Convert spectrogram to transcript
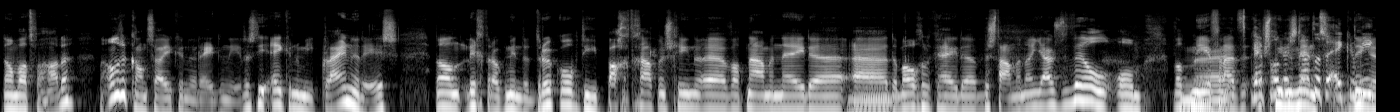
dan wat we hadden. Aan de andere kant zou je kunnen redeneren. Als die economie kleiner is, dan ligt er ook minder druk op. Die pacht gaat misschien eh, wat naar beneden. Eh, de mogelijkheden bestaan er dan juist wel om wat Nee. meer vanuit het Ja, experiment dat de economie...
